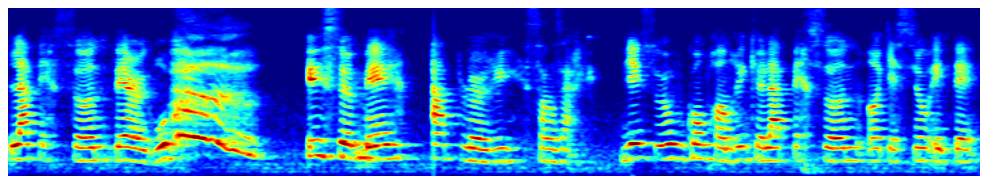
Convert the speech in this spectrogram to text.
la personne fait un gros et se met à pleurer sans arrêt. Bien sûr, vous comprendrez que la personne en question était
